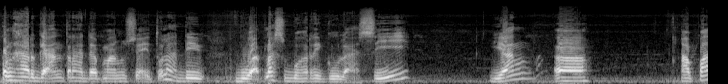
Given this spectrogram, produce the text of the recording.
penghargaan terhadap manusia itulah dibuatlah sebuah regulasi yang eh, apa?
